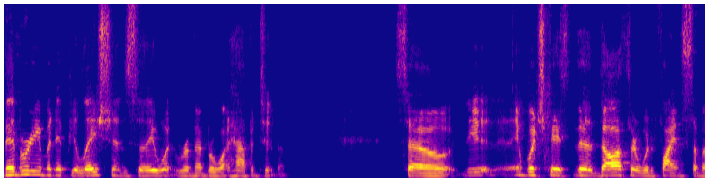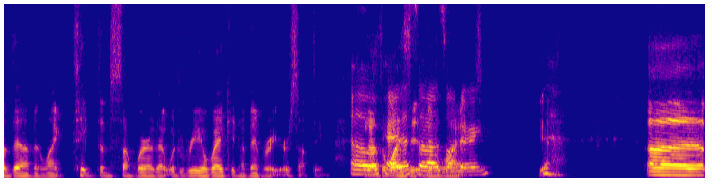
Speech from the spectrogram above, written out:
memory manipulation, so they wouldn't remember what happened to them. So, in which case, the, the author would find some of them and like take them somewhere that would reawaken a memory or something. Oh, okay. That's what I was wondering. Yeah. Uh,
